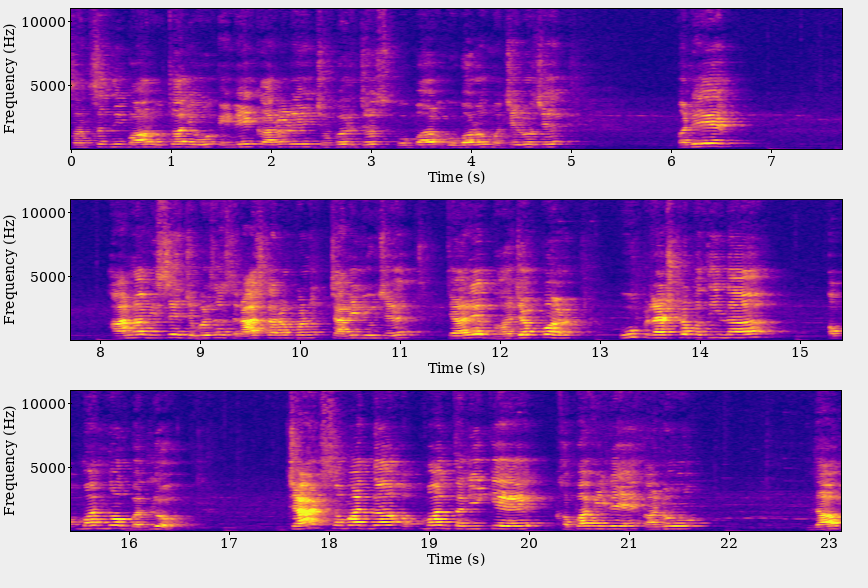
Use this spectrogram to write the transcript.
સંસદની બહાર ઉતાર્યો, એને કારણે જબરજસ્ત હોબા- હોબાળો મચેલો છે અને આના વિશે જબરજસ્ત રાજકારણ પણ ચાલી રહ્યું છે. ત્યારે ભાજપ પણ ઉપરાષ્ટ્રપતિના અપમાનનો બદલો જાટ સમાજના અપમાન તરીકે ખપાવીને આનો લાભ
